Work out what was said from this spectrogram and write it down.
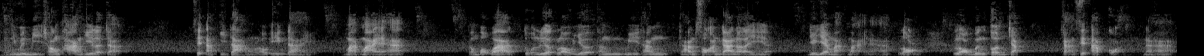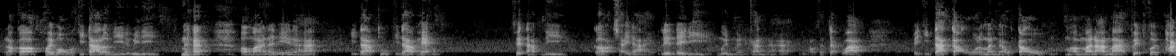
เดี๋ยวนี้มันมีช่องทางที่เราจะเซตอัพกีตาร์ของเราเองได้มากมายนะฮะต้องบอกว่าตัวเลือกเราเยอะทั้งมีทั้งการสอนการอะไรเนี่ยเยอะแยะมากมายนะฮะลองลองเบื้องต้นจากการเซตอัพก่อนนะฮะแล้วก็ค่อยบอกว่ากีตาร์เราดีหรือไม่ดีนะฮะประมาณนั้นเองนะฮะกีตาร์ถูกกีตาร์แพงเซตอัพดี ก็ใช้ได้เล่นได้ดีเหมือนเหมือนกันนะฮะนอกจากว่าเป็นกีตาร์เก่าแล้วมันแบบเก่ามามานานมากเฟดเฟิดพัง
